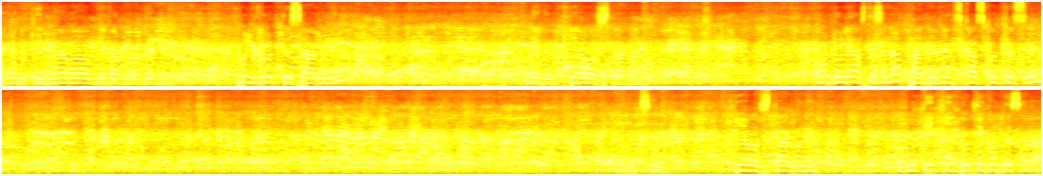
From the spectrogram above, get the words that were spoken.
দেখেন কি ভয়াবহ অগ্নিকাণ্ড দেখেন ফুলকি উঠতেছে আগুনে। দেখেন কি অবস্থা আগুন। কন্ট্রোলে আসতেছে না ফায়ার ডিফেন্স কাজ করতেছে। দেখছেন কি অবস্থা আগুনে। গতি কি, গতি কমতেছে না।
